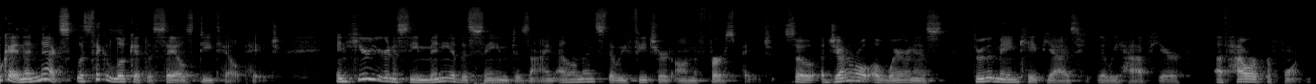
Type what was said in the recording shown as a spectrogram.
Okay, and then next, let's take a look at the sales detail page. And here you're going to see many of the same design elements that we featured on the first page. So a general awareness through the main KPIs that we have here of how we're performing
